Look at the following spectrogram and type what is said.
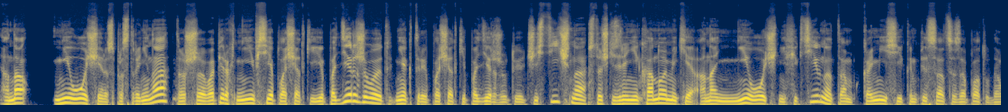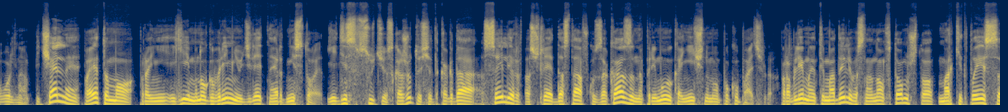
она не очень распространена, потому что, во-первых, не все площадки ее поддерживают, некоторые площадки поддерживают ее частично. С точки зрения экономики она не очень эффективна, там комиссии компенсации за плату довольно печальные, поэтому про не, ей много времени уделять, наверное, не стоит. Единственной сутью скажу, то есть это когда селлер осуществляет доставку заказа напрямую конечному покупателю. Проблема этой модели в основном в том, что Marketplace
